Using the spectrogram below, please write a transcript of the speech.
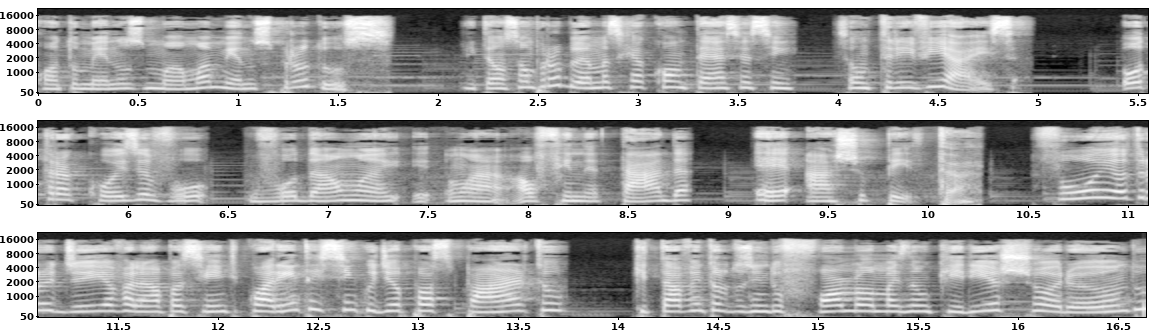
Quanto menos mama, menos produz. Então são problemas que acontecem assim, são triviais. Outra coisa, eu vou, vou dar uma, uma alfinetada, é a chupeta. Fui outro dia avaliar uma paciente 45 dias pós-parto, que estava introduzindo fórmula, mas não queria, chorando.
